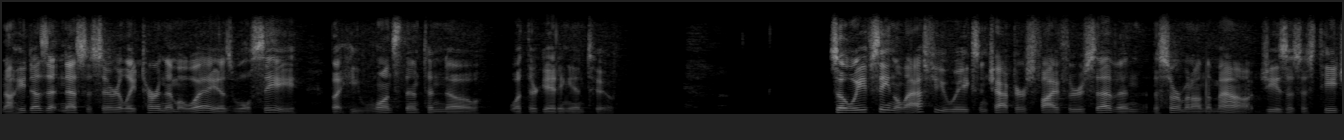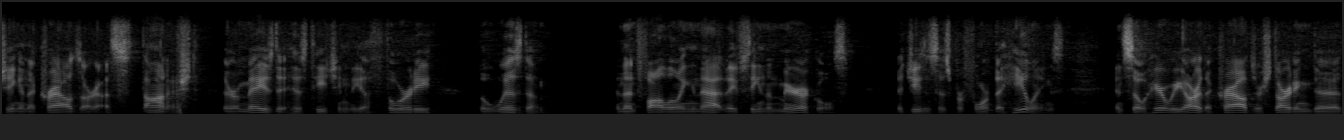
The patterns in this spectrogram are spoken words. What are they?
Now, he doesn't necessarily turn them away, as we'll see, but he wants them to know what they're getting into. So, we've seen the last few weeks in chapters 5 through 7, the Sermon on the Mount. Jesus is teaching, and the crowds are astonished. They're amazed at his teaching, the authority, the wisdom. And then following that, they've seen the miracles that Jesus has performed, the healings. And so here we are. The crowds are starting to,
